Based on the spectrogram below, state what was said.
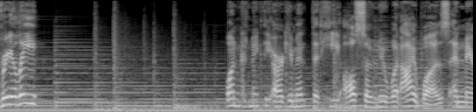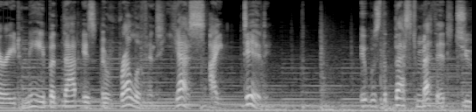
Really? One could make the argument that he also knew what I was and married me, but that is irrelevant. Yes, I did. It was the best method to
